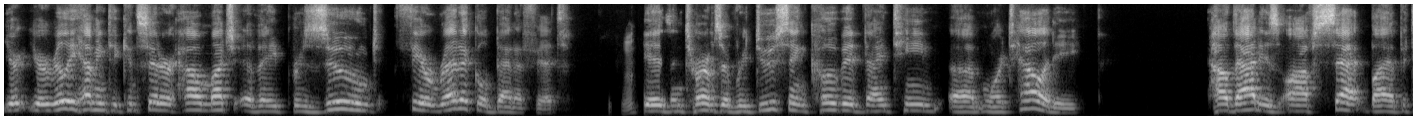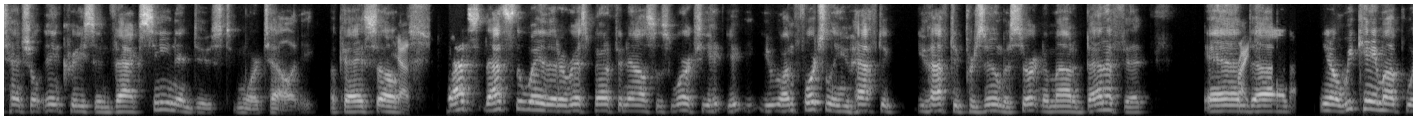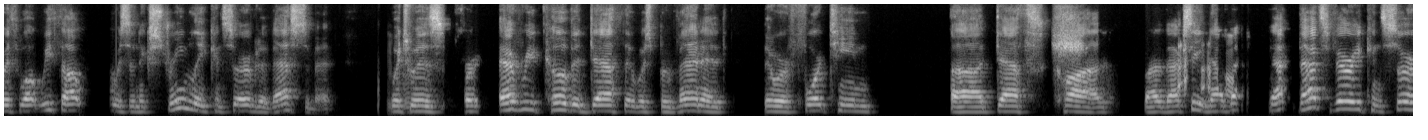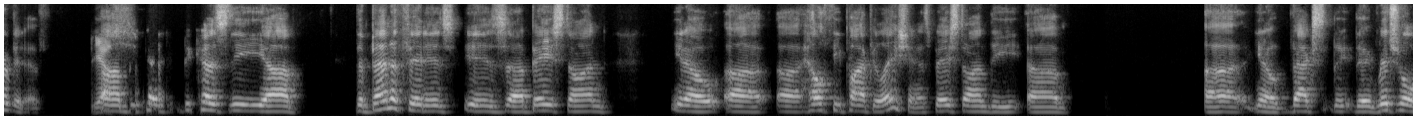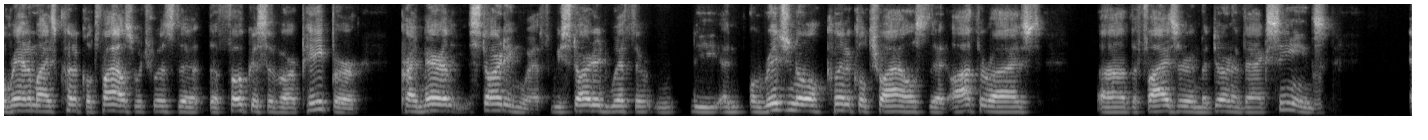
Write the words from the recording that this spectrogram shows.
you're you're really having to consider how much of a presumed theoretical benefit mm-hmm. is in terms of reducing COVID nineteen uh, mortality. How that is offset by a potential increase in vaccine-induced mortality. Okay, so Yes. that's that's the way that a risk-benefit analysis works. You, you, you unfortunately you have to you have to presume a certain amount of benefit, and Right. uh, you know we came up with what we thought was an extremely conservative estimate, which Mhm. was for every COVID death that was prevented, there were 14 uh, deaths caused by the vaccine. Now that, that that's very conservative Yes. um, because, because the uh, the benefit is is uh, based on you know uh, uh, healthy population. It's based on the um, uh, you know vac- the, the original randomized clinical trials, which was the the focus of our paper. Primarily starting with, we started with the the original clinical trials that authorized uh, the Pfizer and Moderna vaccines.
